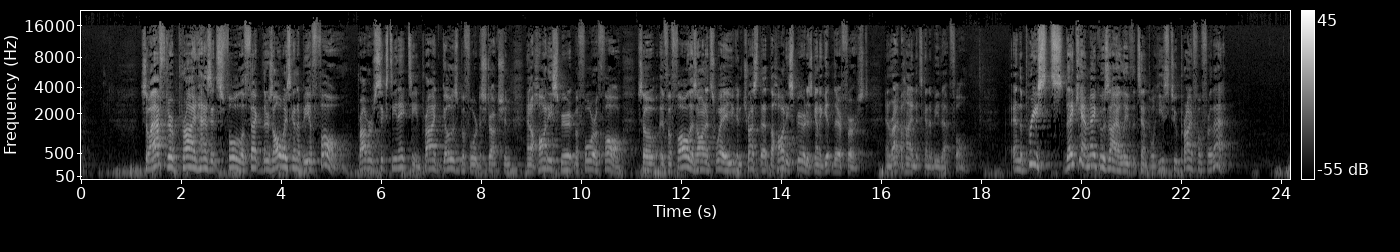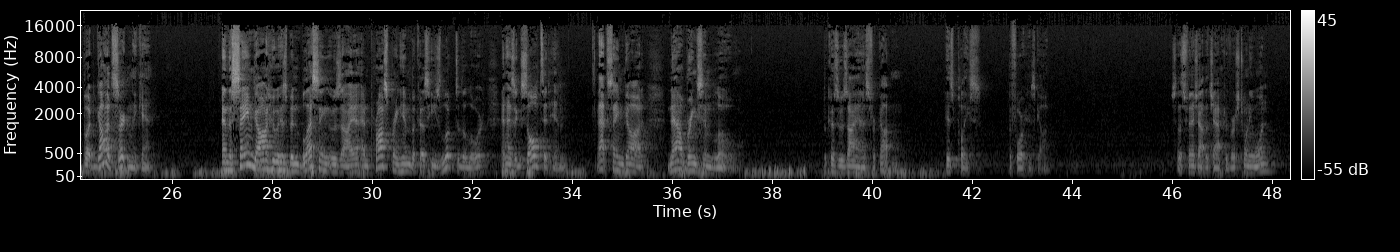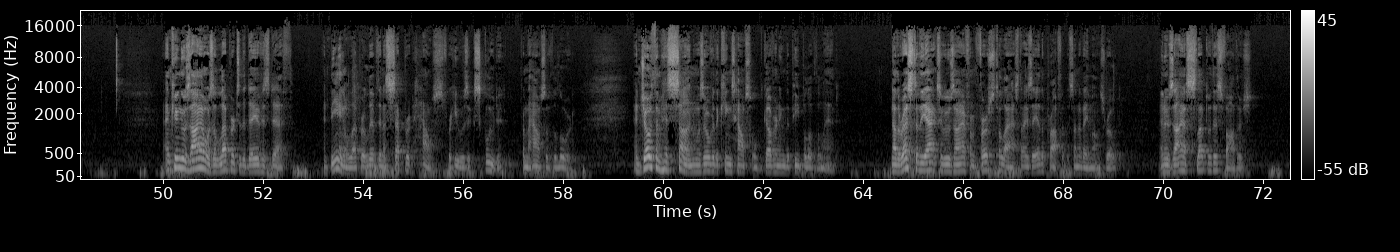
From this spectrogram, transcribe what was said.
So after pride has its full effect, there's always going to be a fall. Proverbs 16, 18. Pride goes before destruction, and a haughty spirit before a fall. So if a fall is on its way, you can trust that the haughty spirit is going to get there first and right behind it's going to be that fall. And the priests, they can't make Uzziah leave the temple. He's too prideful for that. But God certainly can. And the same God who has been blessing Uzziah and prospering him because he's looked to the Lord and has exalted him, that same God now brings him low because Uzziah has forgotten his place before his God. So let's finish out the chapter, verse 21. And King Uzziah was a leper to the day of his death, and being a leper, lived in a separate house, for he was excluded from the house of the Lord. And Jotham his son was over the king's household, governing the people of the land. Now, the rest of the acts of Uzziah from first to last, Isaiah the prophet, the son of Amos, wrote. And Uzziah slept with his fathers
